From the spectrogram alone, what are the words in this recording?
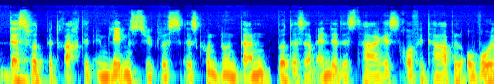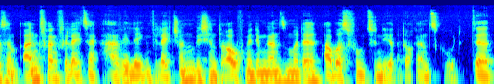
das wird betrachtet im Lebenszyklus des Kunden und dann wird es am Ende des Tages profitabel, obwohl es am Anfang vielleicht sagt, ah, wir legen vielleicht schon ein bisschen drauf mit dem ganzen Modell, aber es funktioniert doch ganz gut. Der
